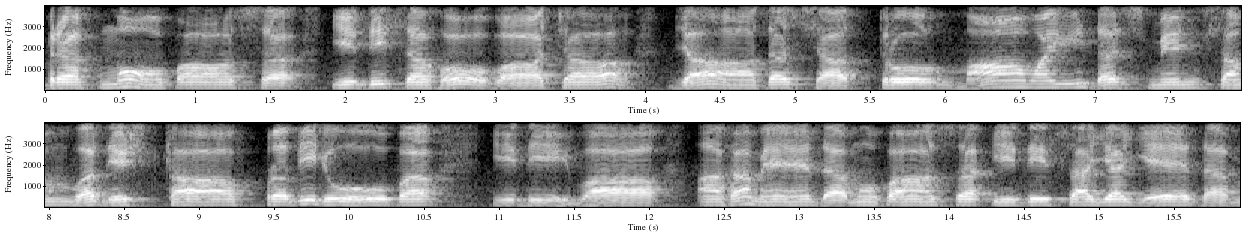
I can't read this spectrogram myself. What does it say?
ब्रह्मोपास इति सहोवाच जातशत्रुर्मामैदस्मिन् संवधिष्ठाः प्रतिरूप इति वा अहमेदमुपास इति स येदमेवमुपास्ते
